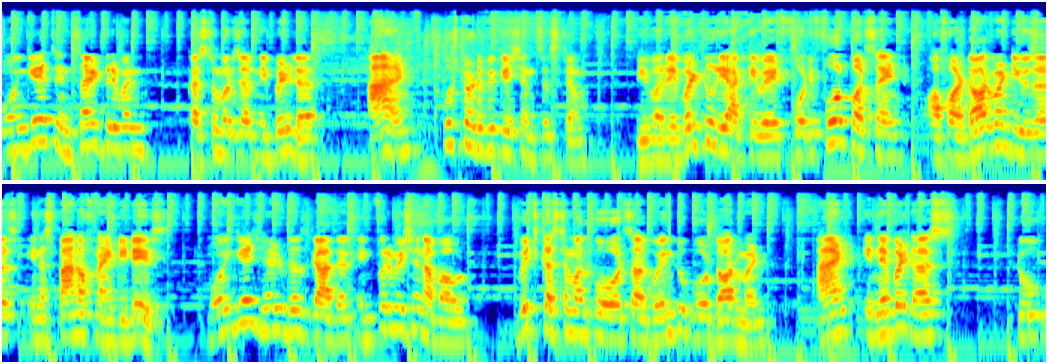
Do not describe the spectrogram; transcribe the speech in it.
MoEngage's insight-driven customer journey builder and push notification system, we were able to reactivate 44% of our dormant users in a span of 90 days. MoEngage helped us gather information about which customer cohorts are going to go dormant and enabled us to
